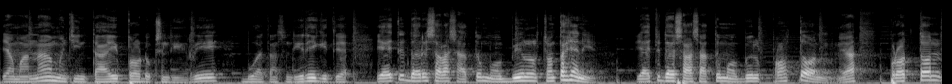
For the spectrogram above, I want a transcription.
yang mana mencintai produk sendiri buatan sendiri gitu ya. Yaitu dari salah satu mobil contohnya nih yaitu dari salah satu mobil Proton ya. Proton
